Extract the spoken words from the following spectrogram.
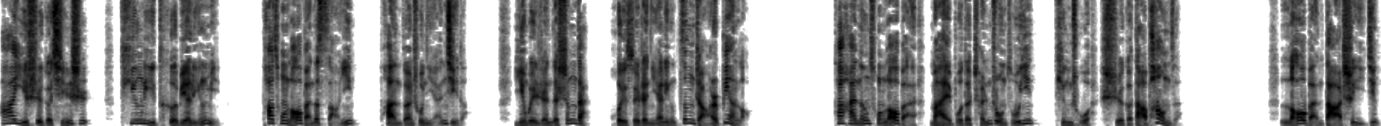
阿义是个琴师，听力特别灵敏，他从老板的嗓音判断出年纪的，因为人的声带会随着年龄增长而变老。他还能从老板迈步的沉重足音听出是个大胖子。老板大吃一惊，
